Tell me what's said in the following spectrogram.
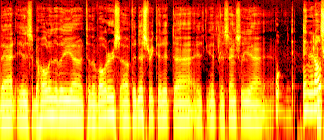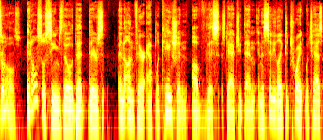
that is beholden to the uh, to the voters of the district that it uh, it, it, essentially uh, well, and it controls. also it also seems though that there's an unfair application of this statute then in a city like Detroit, which has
